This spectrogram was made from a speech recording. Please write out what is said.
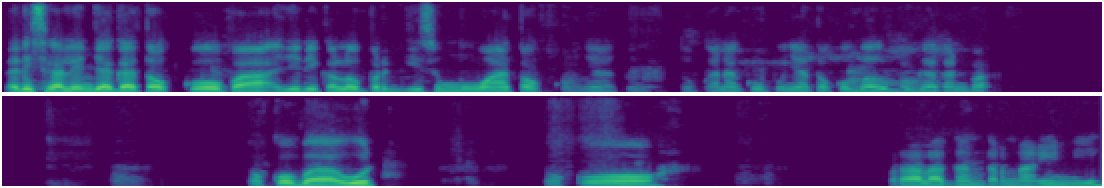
Tadi sekalian jaga toko, Pak. Jadi kalau pergi semua tokonya tutup. Kan aku punya toko baut juga kan, Pak. Toko baut, toko peralatan ternak ini.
